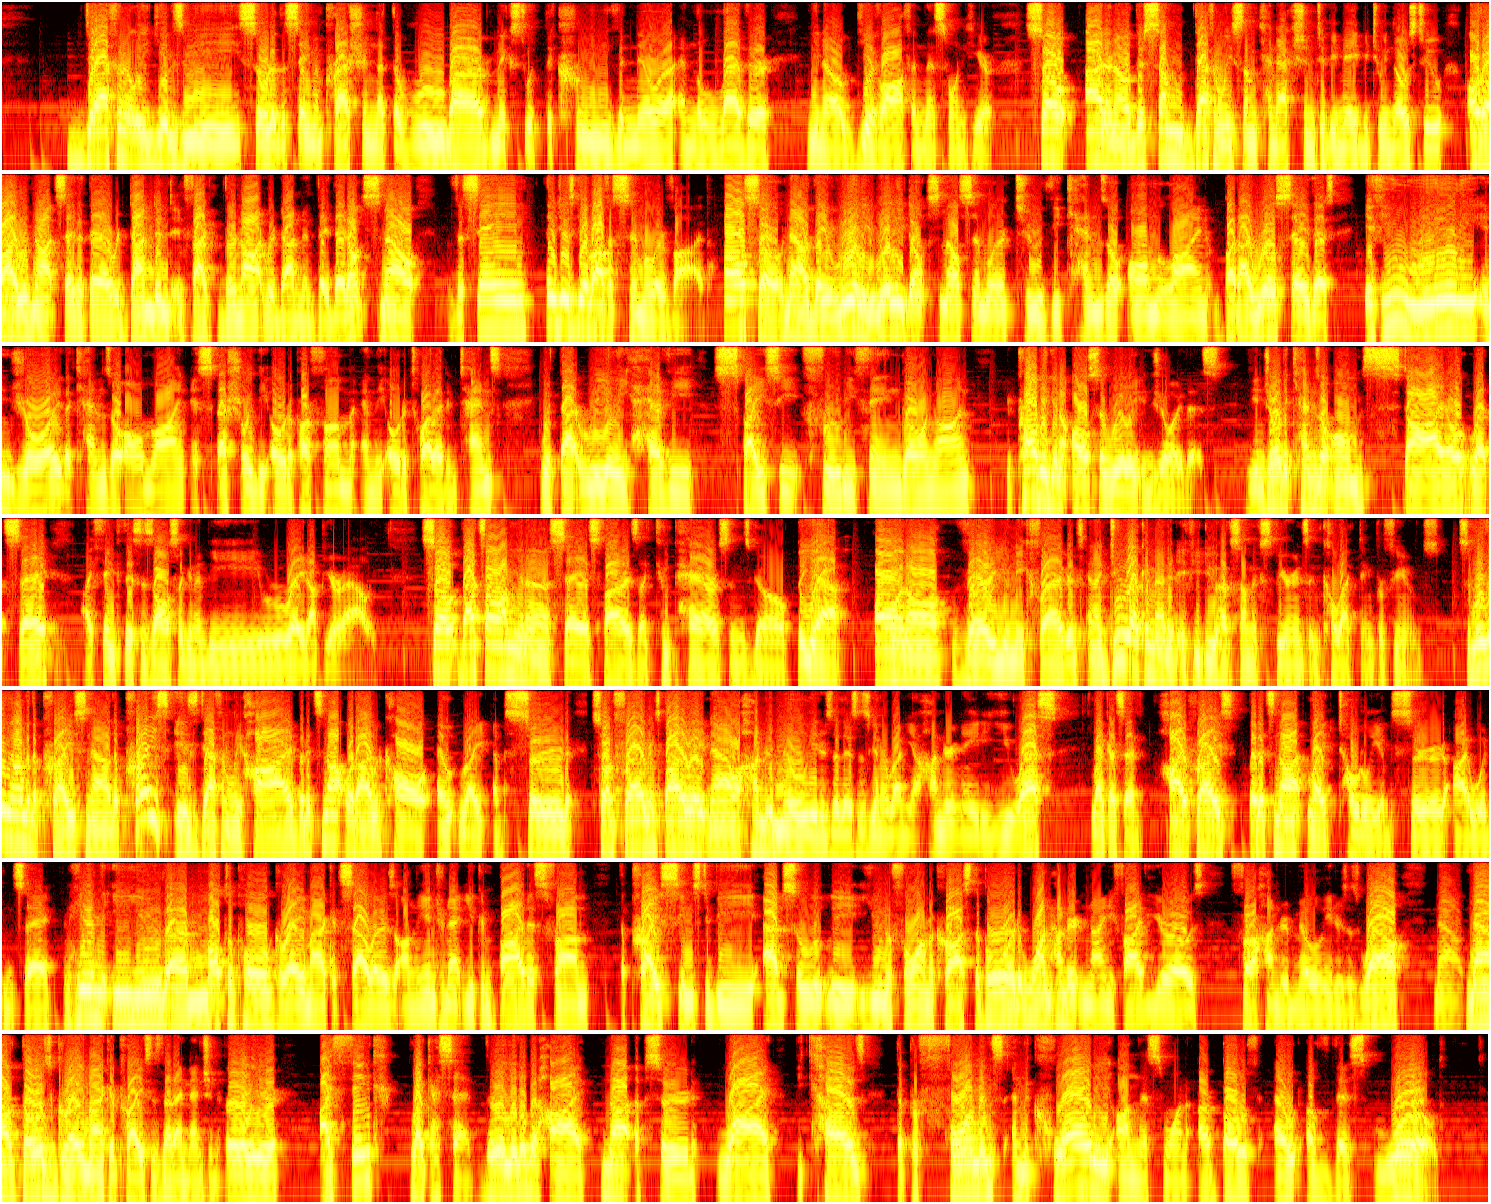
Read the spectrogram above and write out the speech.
definitely gives me sort of the same impression that the rhubarb mixed with the creamy vanilla and the leather, you know, give off in this one here. So I don't know. There's some definitely some connection to be made between those two. Although I would not say that they are redundant. In fact, they're not redundant. They they don't smell the same. They just give off a similar vibe. Also, now they really really don't smell similar to the Kenzo Homme line. But I will say this: if you really enjoy the Kenzo Homme line, especially the Eau de Parfum and the Eau de Toilette Intense, with that really heavy, spicy, fruity thing going on you're probably going to also really enjoy this. If you enjoy the Kenzo Homme style, let's say, I think this is also going to be right up your alley. So that's all I'm going to say as far as like comparisons go. But yeah, all in all, very unique fragrance, and I do recommend it if you do have some experience in collecting perfumes. So moving on to the price now. The price is definitely high, but it's not what I would call outright absurd. So on Fragrance Buy right now, 100 milliliters of this is going to run you 180 US. like I said, high price, but it's not like totally absurd, I wouldn't say. And here in the EU, there are multiple gray market sellers on the internet you can buy this from. The price seems to be absolutely uniform across the board 195 euros for 100 milliliters as well. Now, now those gray market prices that I mentioned earlier, I think, like I said, they're a little bit high, not absurd. Why? Because the performance and the quality on this one are both out of this world.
